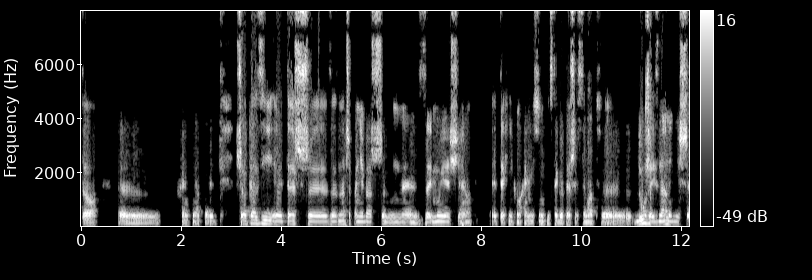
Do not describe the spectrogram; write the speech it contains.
to chętnie odpowiem. Przy okazji też zaznaczę, ponieważ mm, zajmuję się techniką chemisynki. Z tego też jest temat e, dłużej znany niż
